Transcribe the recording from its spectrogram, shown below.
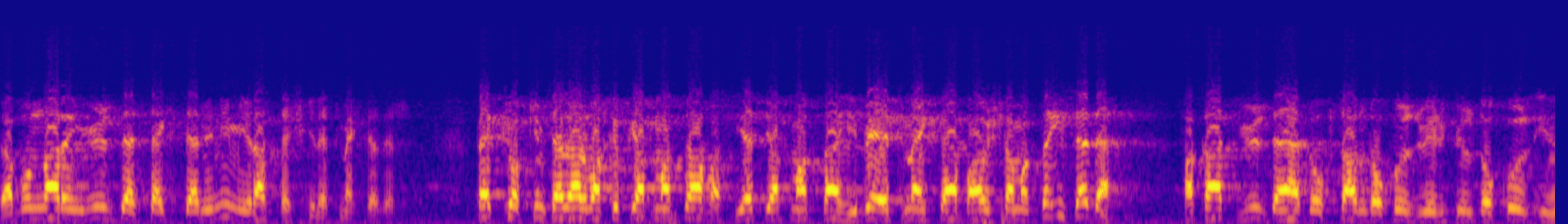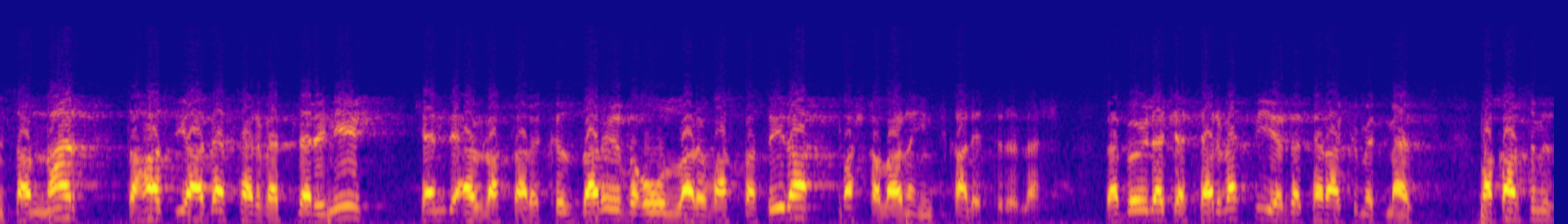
Ve bunların yüzde seksenini miras teşkil etmektedir. Pek çok kimseler vakıf yapmakta, vasiyet yapmakta, hibe etmekte, bağışlamakta ise de fakat yüzde 99,9 insanlar daha ziyade servetlerini kendi evlatları, kızları ve oğulları vasıtasıyla başkalarına intikal ettirirler. Ve böylece servet bir yerde teraküm etmez. Bakarsınız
